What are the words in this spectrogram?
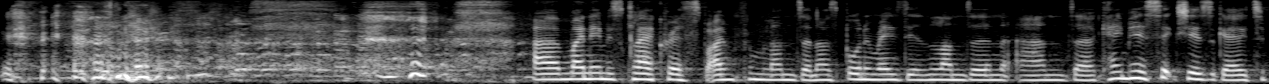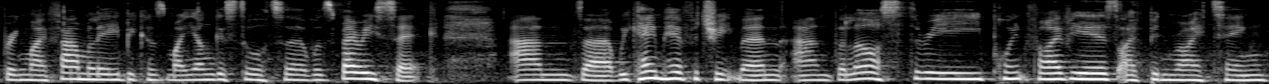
Uh, my name is Claire Crisp. I'm from London. I was born and raised in London and uh, came here six years ago to bring my family because my youngest daughter was very sick. And uh, we came here for treatment. And the last 3.5 years, I've been writing.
